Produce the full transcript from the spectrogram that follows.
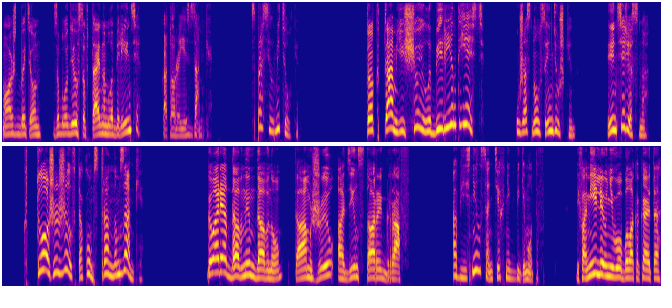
Может быть, он заблудился в тайном лабиринте, который есть в замке?» — спросил Метелкин. «Так там еще и лабиринт есть!» — ужаснулся Индюшкин. «Интересно, кто же жил в таком странном замке?» «Говорят, давным-давно там жил один старый граф», — объяснил сантехник Бегемотов. «И фамилия у него была какая-то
